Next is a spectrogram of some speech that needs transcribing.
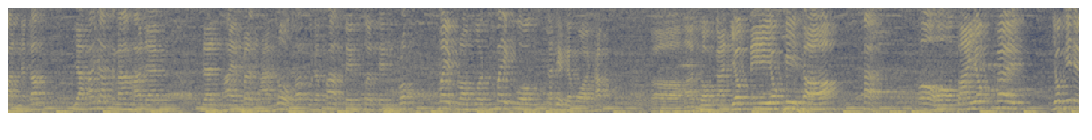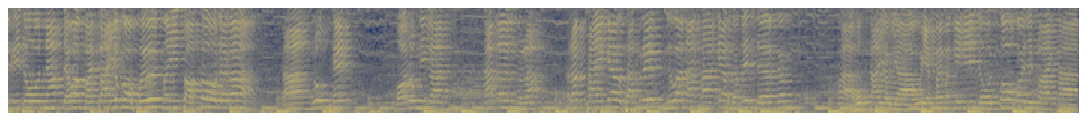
วัลนะครับยาฆ่าหญ้าตราหมาแดง แบรนด์ไทยมาตรฐานโลกครับคุณภาพเต็มเปอร์เซ็นต์ครบ ไม่ปลอมปนไม่โกงเกษตรกรครับก็มาชมกันยกนี้ยกที่สองฮะโอ้โหปลายยกเอ้ยยกที่หนึ่งนี่โดนนับ แต่ว่าปลายปลายยกก็ฟื้นมีตอบโต้ได้บ้างทางลูกเพชรวรุณิรันต์นักเอิญรักรับชัยแก้วสำริดหรือว่านาคาแก้วสำริดเดิมครับว่าฮุกซ้ายยาวๆเหวี่ยงไปเมื่อกี้นี้โดนโต้เข้าไปที่ปลายคาง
